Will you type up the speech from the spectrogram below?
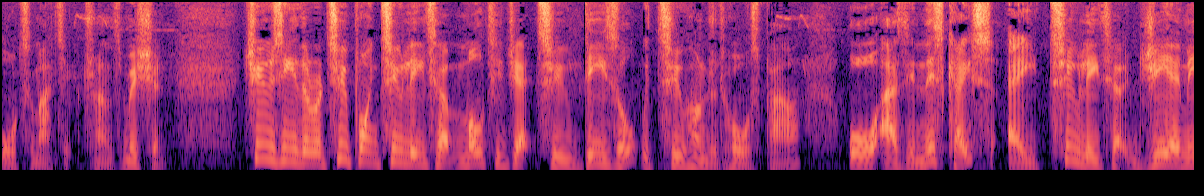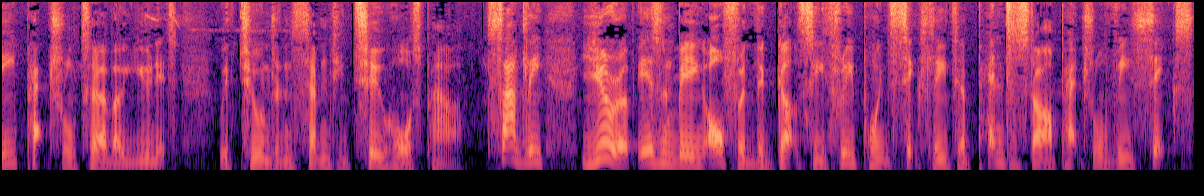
automatic transmission. Choose either a 2.2 litre Multijet 2 diesel with 200 horsepower, or as in this case, a 2 litre GME petrol turbo unit with 272 horsepower. Sadly, Europe isn't being offered the gutsy 3.6 litre Pentastar petrol V6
